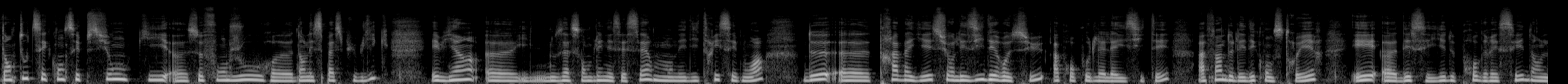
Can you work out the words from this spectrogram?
dans toutes ces conceptions qui euh, se font jour euh, dans l'espace public, eh bien, il nous a semblé nécessaire, mon éditrice et moi, de travailler sur les idées reçues à propos de la laïcité, afin de les déconstruire et d'essayer de progresser dans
